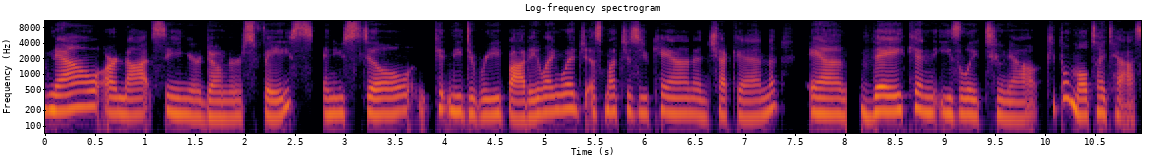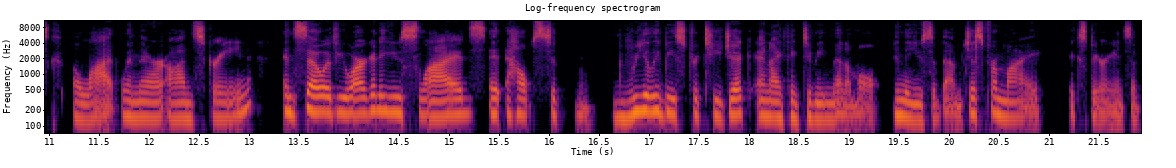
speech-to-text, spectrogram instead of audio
now are not seeing your donor's face and you still need to read body language as much as you can and check in. And they can easily tune out. People multitask a lot when they're on screen. And so if you are going to use slides, it helps to really be strategic and I think to be minimal in the use of them, just from my experience of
